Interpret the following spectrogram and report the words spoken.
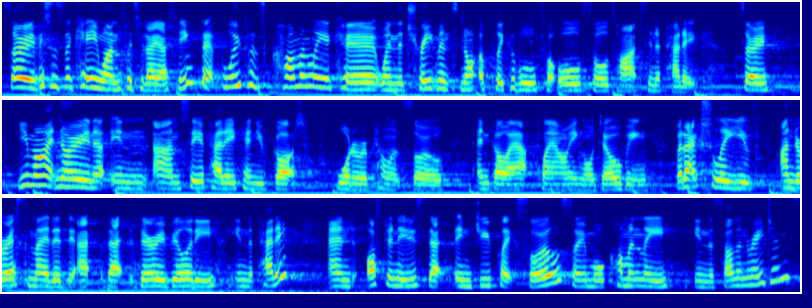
So this is the key one for today, I think, that bloopers commonly occur when the treatment's not applicable for all soil types in a paddock. So you might know in, a, in um, see a paddock and you've got water repellent soil and go out ploughing or delving, but actually you've underestimated the, that variability in the paddock and often it is that in duplex soils, so more commonly in the southern regions.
